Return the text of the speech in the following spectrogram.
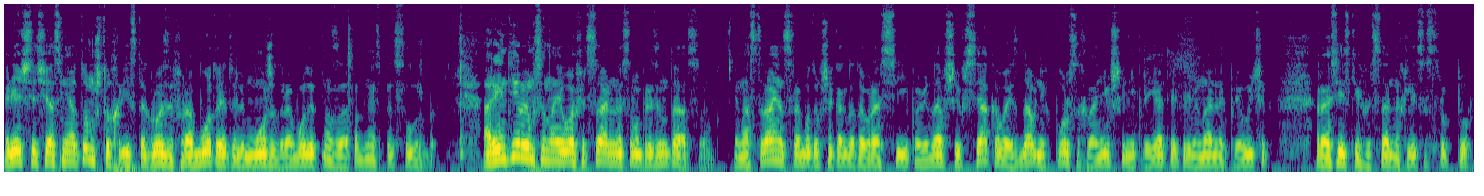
Речь сейчас не о том, что Христо Грозев работает или может работать на западные спецслужбы. Ориентируемся на его официальную самопрезентацию. Иностранец, работавший когда-то в России, повидавший всякого и с давних пор сохранивший неприятие криминальных привычек российских официальных лиц и структур.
